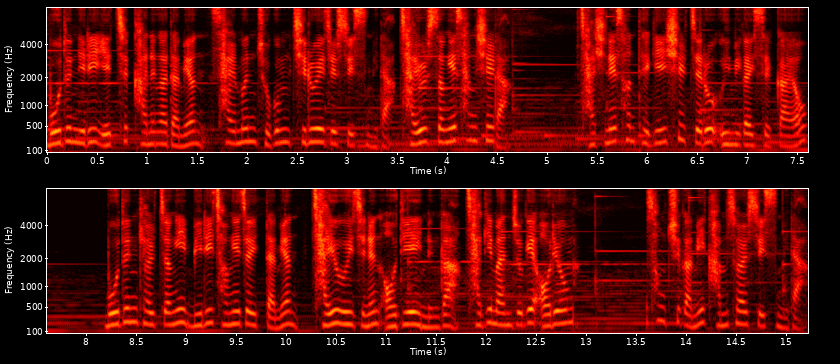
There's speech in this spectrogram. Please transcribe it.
모든 일이 예측 가능하다면 삶은 조금 지루해질 수 있습니다. 자율성의 상실다. 자신의 선택이 실제로 의미가 있을까요? 모든 결정이 미리 정해져 있다면 자유의지는 어디에 있는가? 자기 만족의 어려움, 성취감이 감소할 수 있습니다.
